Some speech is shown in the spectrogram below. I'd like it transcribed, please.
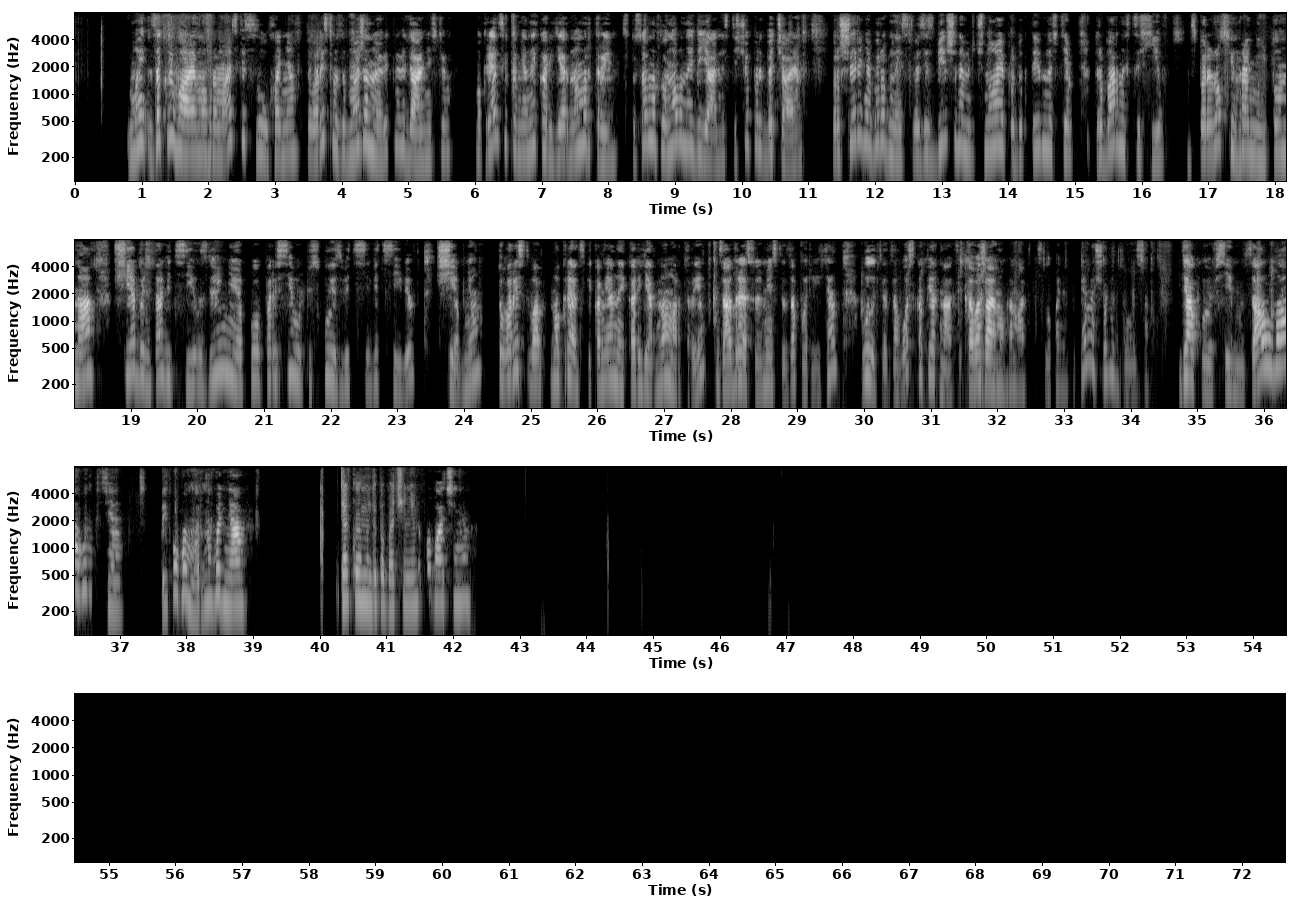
ми закриваємо громадські слухання товариства з обмеженою відповідальністю Мокрянський кам'яний кар'єр номер 3 стосовно планованої діяльності, що передбачає розширення виробництва зі збільшенням річної продуктивності дробарних цехів з переробки граніту на щебень та відсів з лінією по пересіву піску із відсівів щебню товариства Мокрянський кам'яний кар'єр номер 3 за адресою міста Запоріжжя, вулиця Загорська, 15 та вважаємо громадські слухання такими, що відбулися. Дякую всім за увагу, всім тихого, мирного дня. Дякуємо, до побачення. До побачення.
